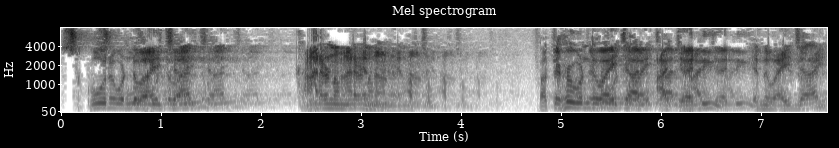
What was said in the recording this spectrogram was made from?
സുക്കൂന് കൊണ്ട് വായിച്ചാൽ കാരണം എന്നാണ് അർത്ഥം. ഫത്തഹ് കൊണ്ട് വായിച്ചാൽ അജൽ എന്ന് വായിച്ചാൽ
